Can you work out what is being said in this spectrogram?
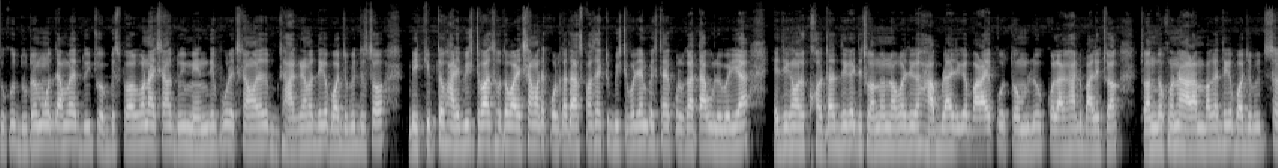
দুপুর দুটোর মধ্যে আমাদের দুই চব্বিশ পরগনা, এছাড়াও দুই মেদিনীপুর এছাড়া আমাদের ঝাড়গ্রামের দিকে বজ্রবিদ্যুৎ সহ বিক্ষিপ্ত ভারী বৃষ্টিপাত হতে পারে। এছাড়া আমাদের কলকাতার আশপাশে একটু বৃষ্টি পরিমাণ বেশি থাকে কলকাতা, উলুবেড়িয়া, এদিকে আমাদের খর্দার দিকে যে চন্দননগরের দিকে হাবড়া, এদিকে বারাইপুর, তমলুক, কোলাঘাট, বালিচক, চন্দ্রকোনা, আরামবাগের দিকে বজ্রবিদ্যুৎ সহ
